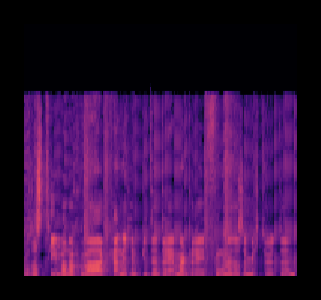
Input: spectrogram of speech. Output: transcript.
wo das Thema noch war, kann ich ihn bitte dreimal treffen, ohne dass er mich tötet?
